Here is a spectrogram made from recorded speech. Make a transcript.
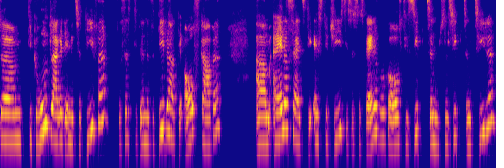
ähm, die Grundlage der Initiative. Das heißt, die Initiative hat die Aufgabe, ähm, einerseits die SDGs, diese Sustainable Goals, die 17, 17 Ziele,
